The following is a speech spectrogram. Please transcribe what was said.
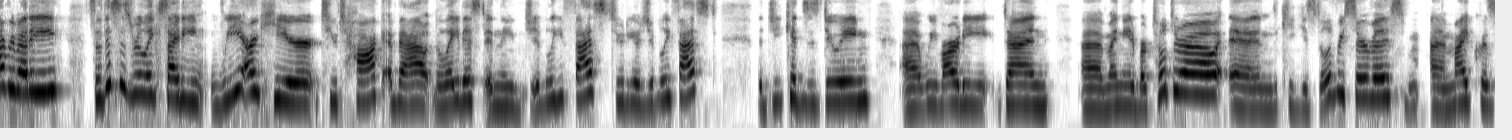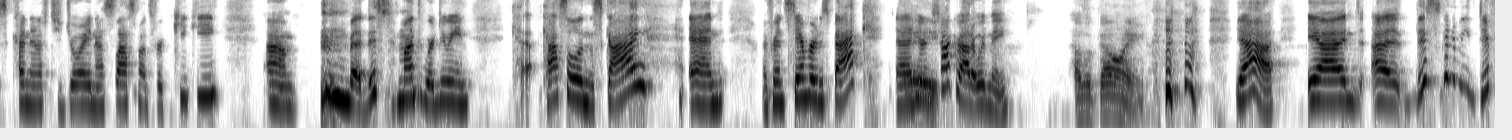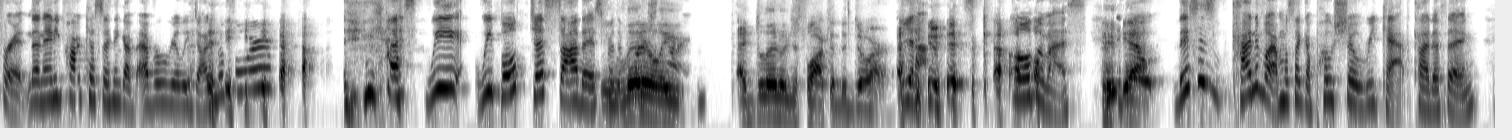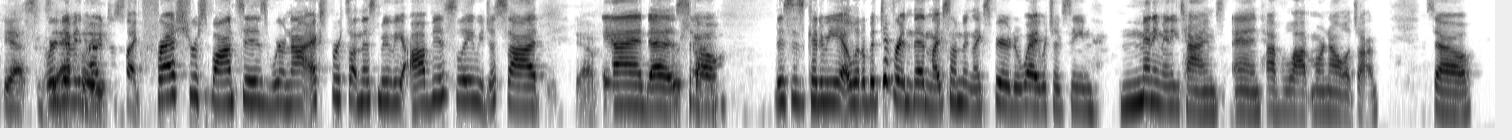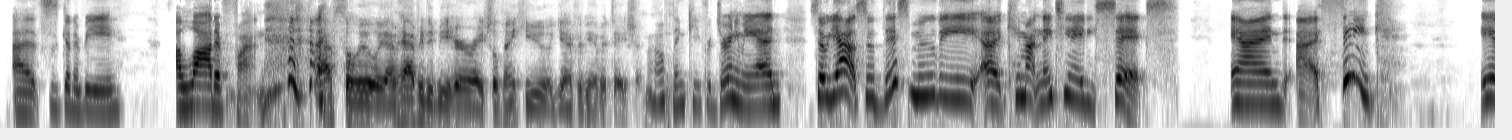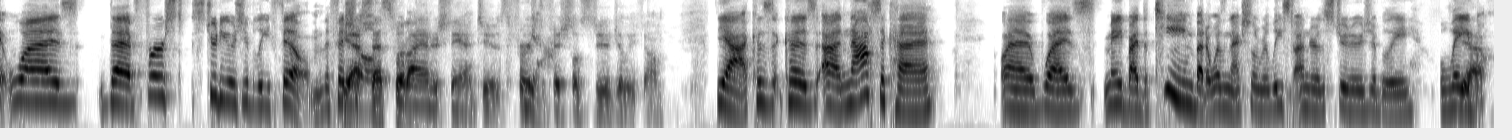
Hi, everybody. So, this is really exciting. We are here to talk about the latest in the Ghibli Fest, Studio Ghibli Fest, that GKIDS is doing. Uh, we've already done uh, My Neighbor Totoro and Kiki's Delivery Service. Uh, Mike was kind enough to join us last month for Kiki. Um, but this month, we're doing Ca- Castle in the Sky, and my friend Stanford is back uh, here to talk about it with me. How's it going? Yeah, and uh, this is going to be different than any podcast I think I've ever really done before because we we both just saw this for the literally- first time, I literally just walked in the door Yeah. few minutes ago. both of us. Yeah. So this is kind of almost like a post-show recap kind of thing. yes. We're giving our just like fresh responses. We're not experts on this movie, obviously. We just saw it, Yeah. and uh, so time. This is going to be a little bit different than like something like Spirited Away, which I've seen many, many times and have a lot more knowledge on. So uh, this is going to be a lot of fun. Absolutely. I'm happy to be here, Rachel. Thank you again for the invitation. well, thank you for joining me. And so yeah, so this movie uh, came out in 1986, and I think it was the first Studio Ghibli film, the official. Yes, that's what I understand too. It's the first Yeah. official Studio Ghibli film. Yeah, because because uh, Nausicaa uh, was made by the team, but it wasn't actually released under the Studio Ghibli label. Yeah.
